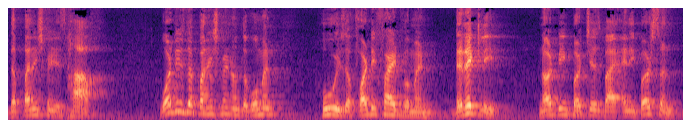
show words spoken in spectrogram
the punishment is half. What is the punishment on the woman who is a fortified woman directly, not being purchased by any person?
